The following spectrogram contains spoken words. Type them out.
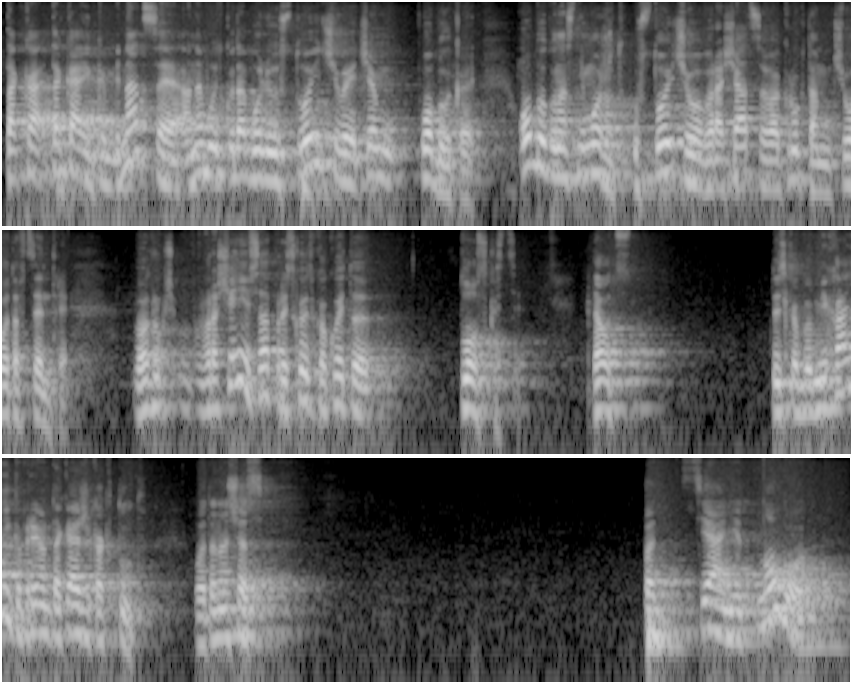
такая, такая комбинация, она будет куда более устойчивая, чем облако. Облако у нас не может устойчиво вращаться вокруг там чего-то в центре. Вокруг вращения всегда происходит в какой-то плоскости. Да, вот, то есть как бы механика примерно такая же, как тут. Вот она сейчас подтянет ногу,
